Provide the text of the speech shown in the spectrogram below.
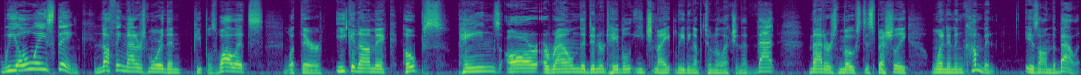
We always think nothing matters more than people's wallets, what their economic hopes, pains are around the dinner table each night leading up to an election. That that matters most, especially when an incumbent is on the ballot.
